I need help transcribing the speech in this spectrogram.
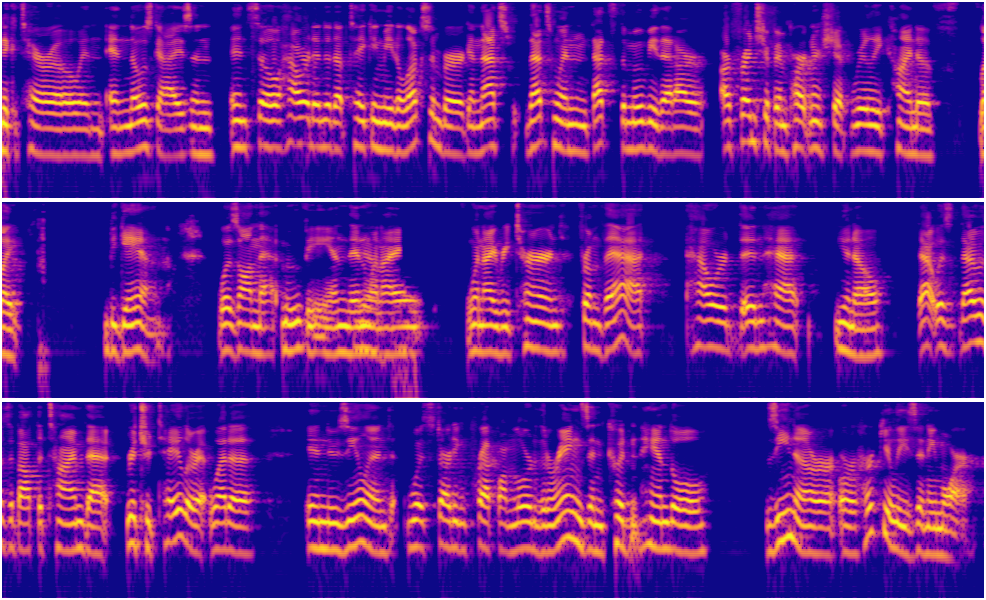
Nicotero and and those guys and and so Howard ended up taking me to Luxembourg and that's that's when that's the movie that our our friendship and partnership really kind of like began was on that movie and then Yeah. when I when I returned from that Howard then had you know that was that was about the time that Richard Taylor at Weta in New Zealand was starting prep on Lord of the Rings and couldn't handle Xena or, or Hercules anymore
